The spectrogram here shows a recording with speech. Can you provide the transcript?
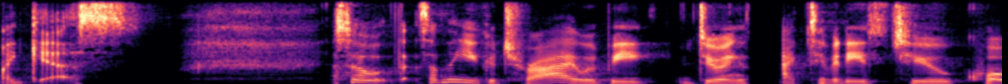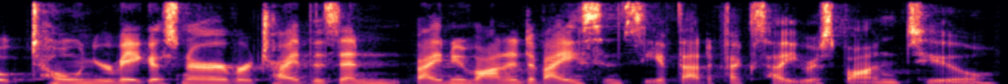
my guess. So th- something you could try would be doing activities to quote tone your vagus nerve or try the Xen by Neuvana device and see if that affects how you respond to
